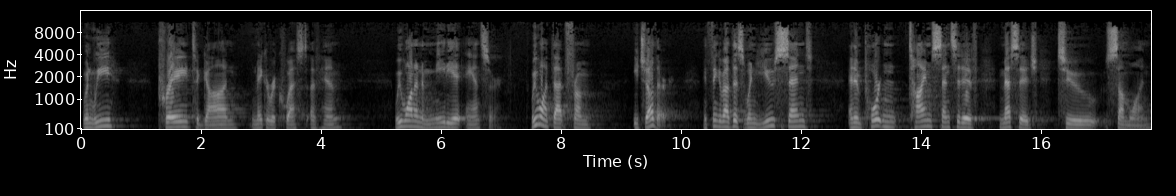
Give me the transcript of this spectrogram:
When we pray to God, and make a request of Him, we want an immediate answer. We want that from each other. You think about this when you send an important, time sensitive message to someone,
